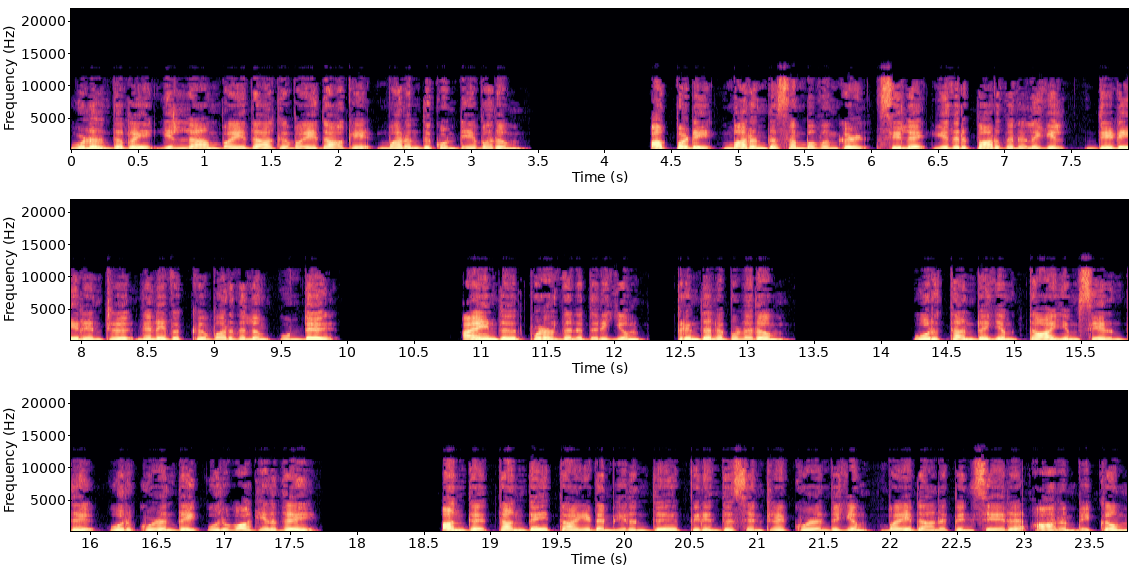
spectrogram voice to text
உணர்ந்தவை எல்லாம் வயதாக வயதாக மறந்து கொண்டே வரும். அப்படி மறந்த சம்பவங்கள் சில எதிர்பார்த்த நிலையில் திடீரென்று நினைவுக்கு வருதலும் உண்டு. ஐந்து புழந்தன தெரியும் பிரிந்தன புணரும். ஒரு தந்தையும் தாயும் சேர்ந்து ஒரு குழந்தை உருவாகிறது. அந்த தந்தை தாயிடம் இருந்து பிரிந்து சென்ற குழந்தையும் வயதான பின் சேர ஆரம்பிக்கும்.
